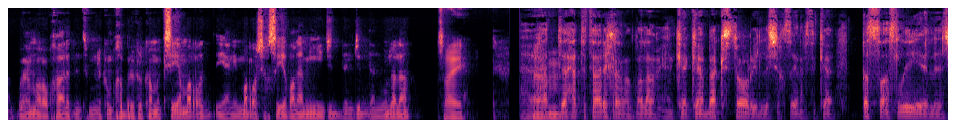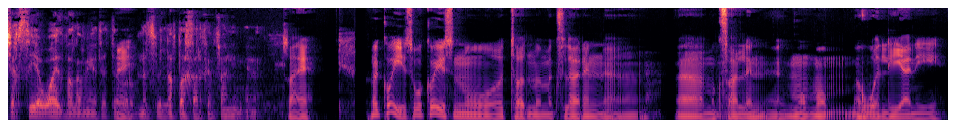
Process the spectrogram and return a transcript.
أبو عمر أو خالد أنتم لكم خبرة في الكوميكس هي مرة يعني مرة شخصية ظلامية جدا جدا ولا لا؟ صحيح أم. حتى حتى تاريخها ظلام يعني ك- ك back story للشخصية نفسها كقصة أصلية للشخصيه وايد ظلامية تعتبر إيه. بالنسبة للأبطال الخارقين الثانيين يعني صحيح. كويس. هو كويس إنه تود ماكفلارن آه، آه، ماكفارلين آه، م- م- هو اللي يعني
